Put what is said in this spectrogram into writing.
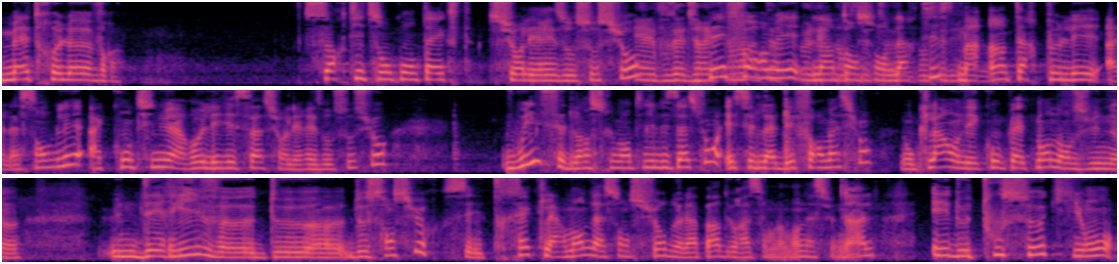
mettre l'œuvre sortie de son contexte sur les réseaux sociaux, déformer l'intention de l'artiste, m'a interpellé à l'Assemblée, a continué à relayer ça sur les réseaux sociaux oui, c'est de l'instrumentalisation et c'est de la déformation. Donc là, on est complètement dans une, dérive de, de censure. C'est très clairement de la censure de la part du Rassemblement national et de tous ceux qui ont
